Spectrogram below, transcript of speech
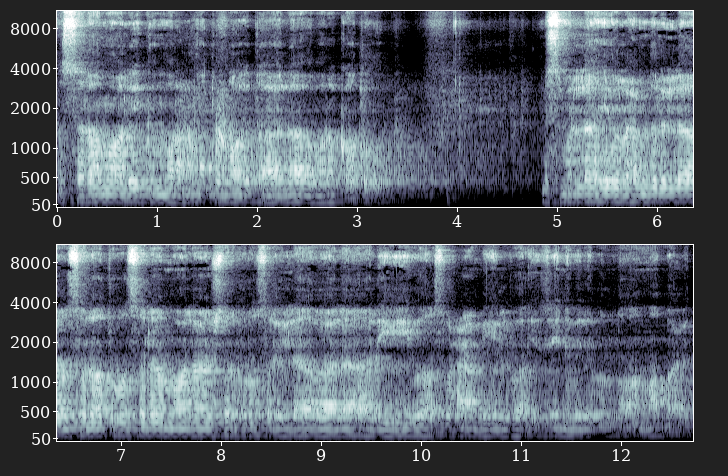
السلام عليكم ورحمة الله تعالى وبركاته بسم الله والحمد لله والصلاة والسلام على أشرف رسول الله وعلى آله وأصحابه الفائزين برضا الله أما بعد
